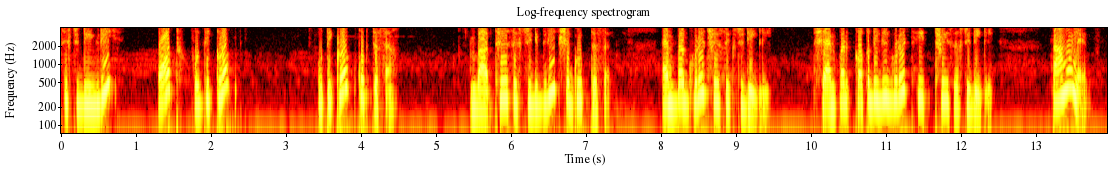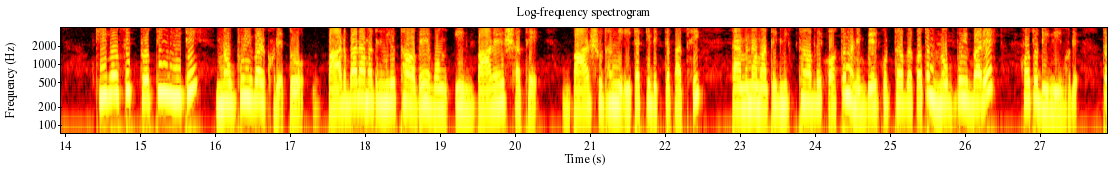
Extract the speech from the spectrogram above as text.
সিক্সটি ডিগ্রি পথ অতিক্রম অতিক্রম করতেছে। বা থ্রি সিক্সটি ডিগ্রি সে ঘুরতেছে। একবার ঘুরে থ্রি সিক্সটি ডিগ্রি সে একবার কত ডিগ্রি ঘুরে? থ্রি সিক্সটি ডিগ্রি তাহলে কি বলছে? প্রতি মিনিটে নব্বই বার ঘুরে। তো বারবার আমাদের মিলতে হবে এবং এই বারের সাথে বার শুধু আমি এটা কি দেখতে পাচ্ছি? তার মানে আমাদের লিখতে হবে কত? মানে বের করতে হবে কত? নব্বই বারে কত ডিগ্রি ঘুরে? তো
